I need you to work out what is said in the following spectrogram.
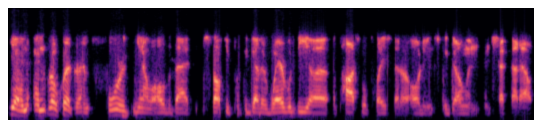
yeah and, and real quick graham for you know all of that stuff you put together where would be a, a possible place that our audience could go and, and check that out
